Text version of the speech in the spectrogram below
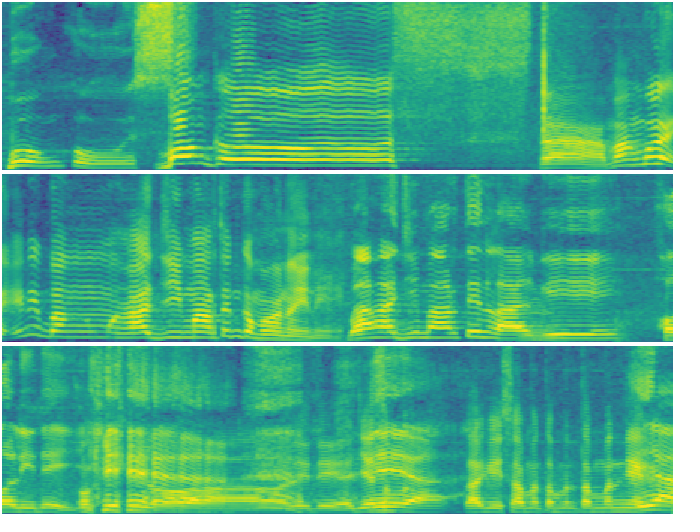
Bungkus. Bungkus. Nah, Bang boleh. Ini Bang Haji Martin ke mana ini? Bang Haji Martin lagi holiday. Oh iya, holiday aja sama, Iya. lagi sama temen-temennya. Iya, ya?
